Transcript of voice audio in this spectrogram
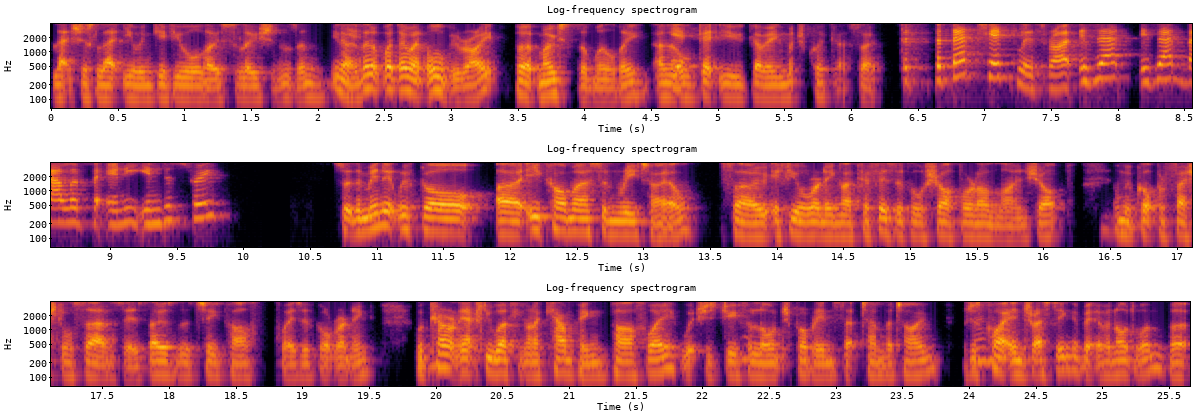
let's just let you and give you all those solutions. And, you know, yeah. they, they, won't all be right, but most of them will be, and yeah. it'll get you going much quicker. So, but, but that checklist, right? Is that, is that valid for any industry? So at the minute we've got uh, e-commerce and retail. So if you're running like a physical shop or an online shop, and we've got professional services, those are the two pathways we've got running. We're currently actually working on a camping pathway, which is due for launch probably in September time, which is mm-hmm. quite interesting, a bit of an odd one, but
